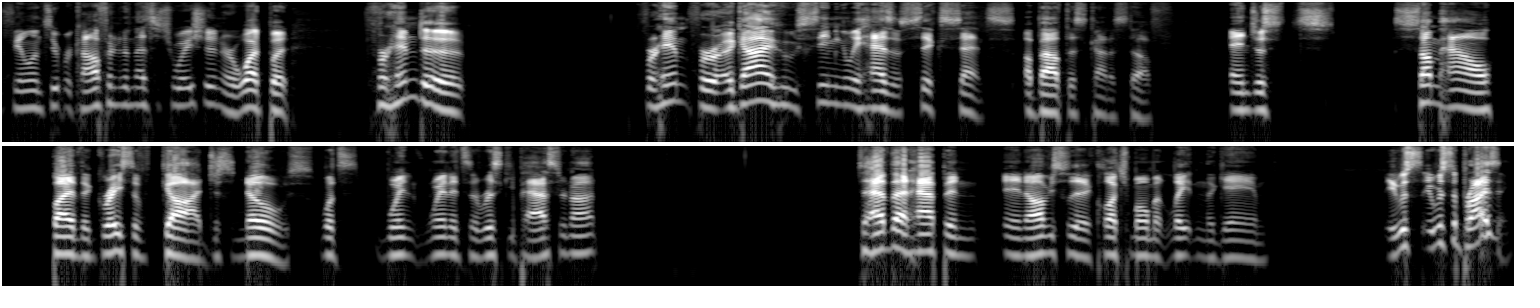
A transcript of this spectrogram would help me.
feeling super confident in that situation or what. But for him to for him for a guy who seemingly has a sixth sense about this kind of stuff and just somehow by the grace of God just knows what's when when it's a risky pass or not. To have that happen in obviously a clutch moment late in the game, it was it was surprising.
